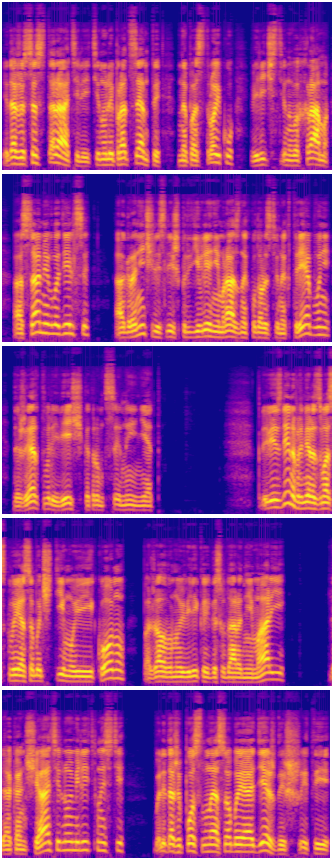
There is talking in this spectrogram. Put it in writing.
и даже со старателей тянули проценты на постройку величественного храма, а сами владельцы ограничились лишь предъявлением разных художественных требований, да жертвовали вещи, которым цены нет. Привезли, например, из Москвы особо чтимую икону, пожалованную великой государыней Марьей, для окончательной умилительности были даже посланы особые одежды, сшитые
